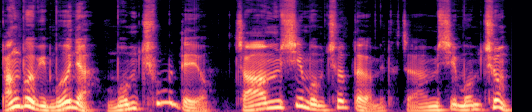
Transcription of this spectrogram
방법이 뭐냐? 멈추면 돼요. 잠시 멈췄다 갑니다. 잠시 멈춤.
